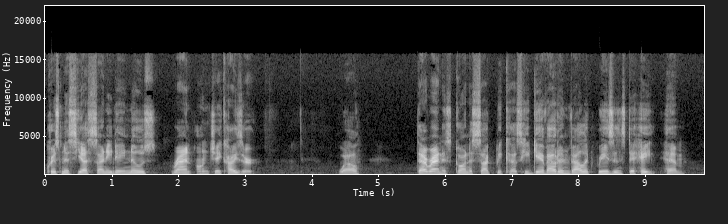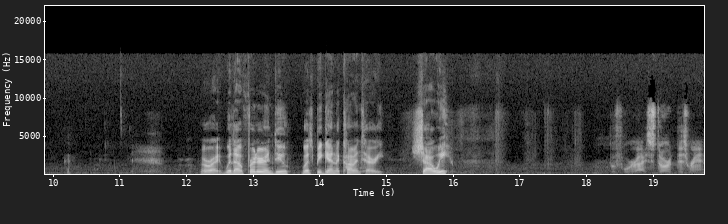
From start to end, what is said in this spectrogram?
Christmas Yes Sunny Day News rant on Jay Kizer. Well, that rant is going to suck because he gave out invalid reasons to hate him. Alright, without further ado, let's begin the commentary. Shall we? Before I start this rant,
